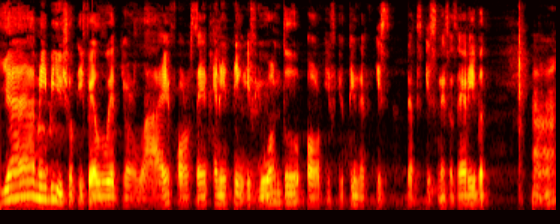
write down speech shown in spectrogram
Yeah maybe you should evaluate your life or say anything if you want to or if you think that is that is necessary but Nah,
